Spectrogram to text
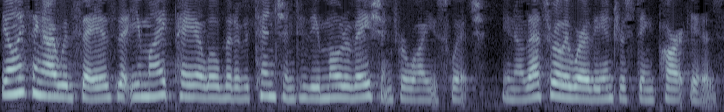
the only thing I would say is that you might pay a little bit of attention to the motivation for why you switch. You know, that's really where the interesting part is.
